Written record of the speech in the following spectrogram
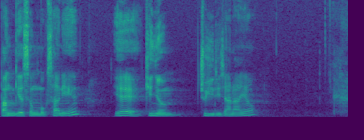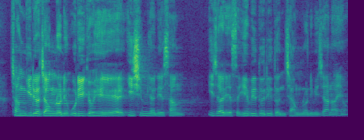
방계성 목사님, 예, 기념 주일이잖아요. 장기려 장로님, 우리 교회에 20년 이상 이 자리에서 예배드리던 장로님이잖아요.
